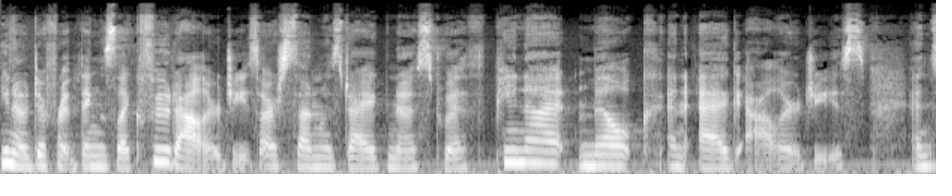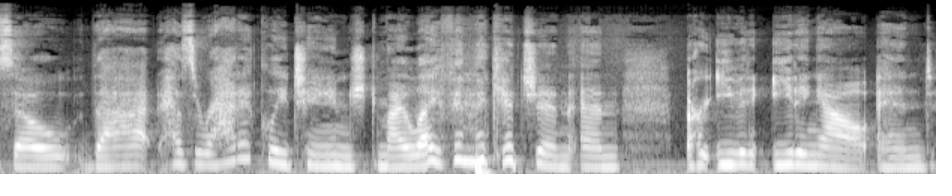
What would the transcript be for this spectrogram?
you know, different things like food allergies. Our son was diagnosed with peanut, milk, and egg allergies. And so that has radically changed my life in the kitchen and or even eating out. And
